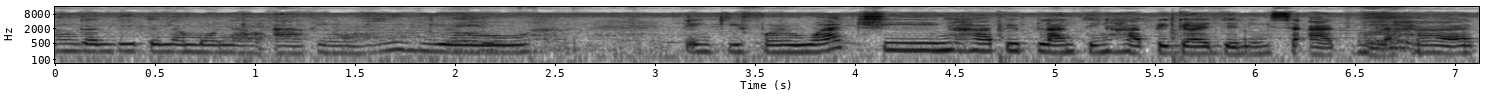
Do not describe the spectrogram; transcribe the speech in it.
Hanggang dito na muna ang aking video. Thank you for watching. Happy planting happy gardening sa ating lahat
